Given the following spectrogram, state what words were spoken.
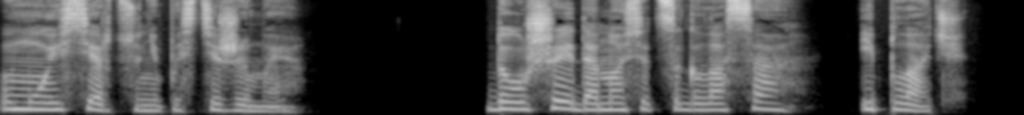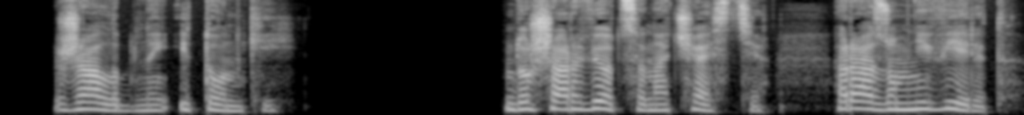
Уму и сердцу непостижимое. До ушей доносятся голоса и плач, жалобный и тонкий. Душа рвется на части, разум не верит.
